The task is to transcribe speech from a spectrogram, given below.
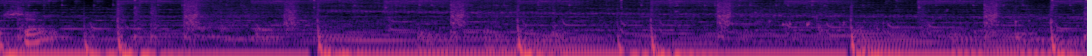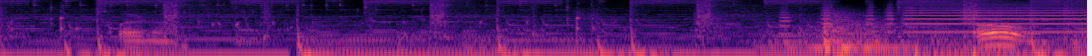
motion. Oh no? Oh.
